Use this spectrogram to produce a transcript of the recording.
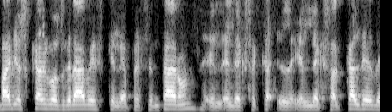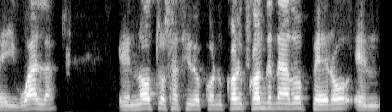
varios cargos graves que le presentaron, el, exalcalde de Iguala. En otros ha sido condenado, pero en,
